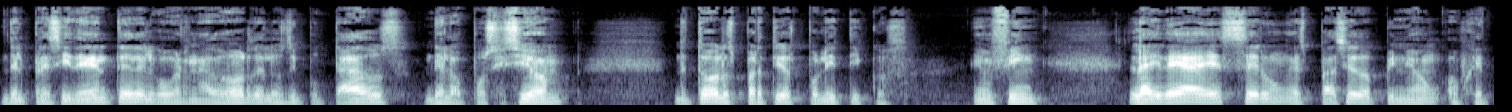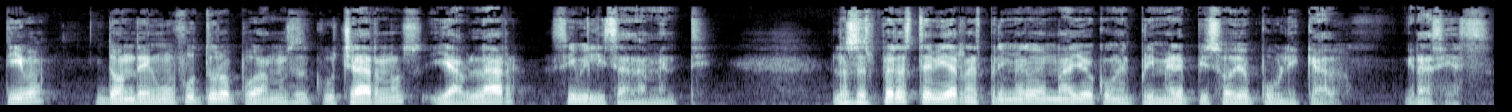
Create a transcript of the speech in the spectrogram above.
del presidente, del gobernador, de los diputados, de la oposición, de todos los partidos políticos. En fin, la idea es ser un espacio de opinión objetiva donde en un futuro podamos escucharnos y hablar civilizadamente. Los espero este viernes primero de mayo con el primer episodio publicado. Gracias.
